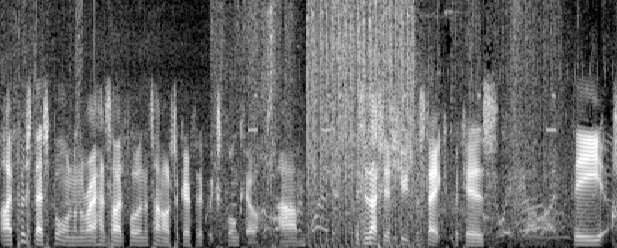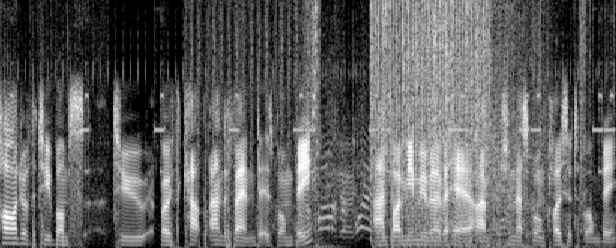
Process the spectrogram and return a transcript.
I push their spawn on the right hand side following the tunnel to go for the quick spawn kill. Um, this is actually a huge mistake because the harder of the two bombs to both cap and defend is bomb B. And by me moving over here, I'm pushing their spawn closer to bomb B.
